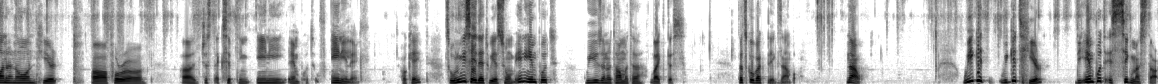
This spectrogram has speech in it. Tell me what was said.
on and on here uh, for uh, uh, just accepting any input of any length. Okay. So when we say that we assume any input, we use an automata like this. Let's go back to the example. Now, we get, we get here, the input is sigma star,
